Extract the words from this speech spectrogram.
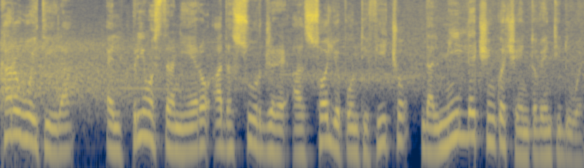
Caro Wojtyla è il primo straniero ad assurgere al soglio pontificio dal 1522,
